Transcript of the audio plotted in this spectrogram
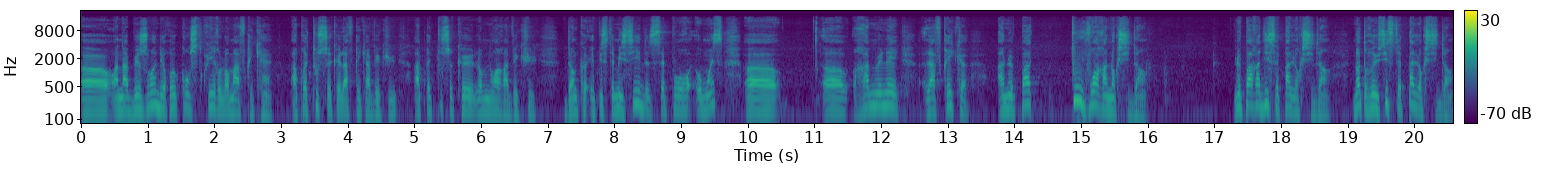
On a besoin de reconstruire l'homme africain après tout ce que l'Afrique a vécu, après tout ce que l'homme noir a vécu. Donc, épistémicide, c'est pour au moins euh, euh, ramener l'Afrique à ne pas tout voir en Occident. Le paradis, ce n'est pas l'Occident. Notre réussite, ce n'est pas l'Occident.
